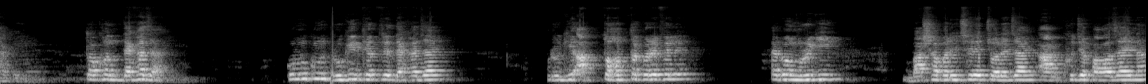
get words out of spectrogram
থাকে। তখন দেখা যায়, কোনো কোনো রুগীর ক্ষেত্রে দেখা যায়, রুগী আত্মহত্যা করে ফেলে এবং রুগী বাসা বাড়ি ছেড়ে চলে যায়, আর খুঁজে পাওয়া যায় না।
